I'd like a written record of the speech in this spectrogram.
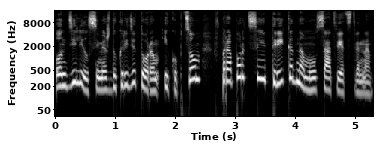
он делился между кредитором и купцом в пропорции 3 к 1 соответственно.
